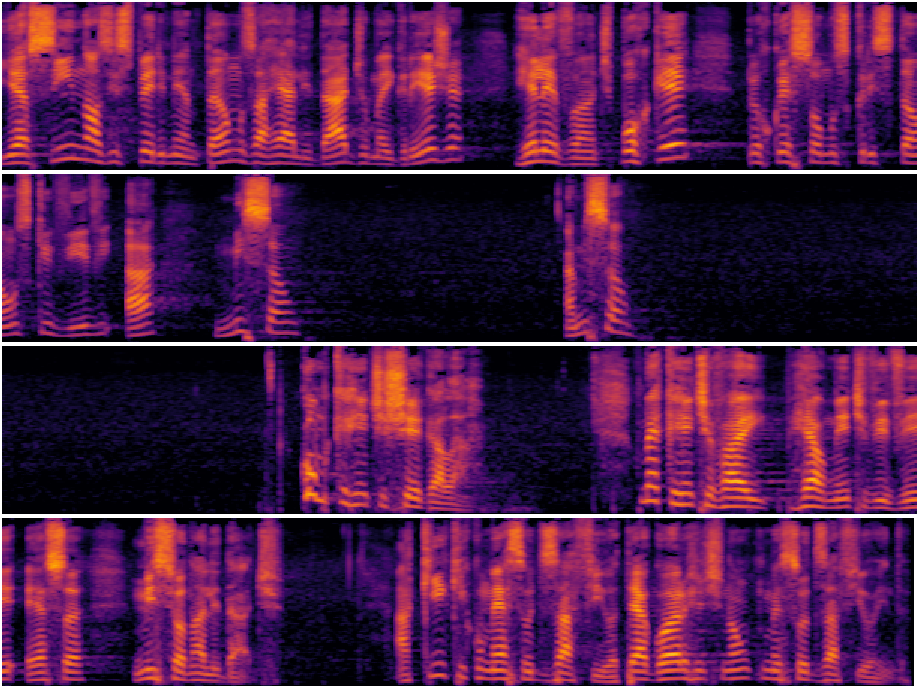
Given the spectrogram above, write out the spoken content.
E assim nós experimentamos a realidade de uma igreja relevante. Por quê? Porque somos cristãos que vivem a missão. A missão. Como que a gente chega lá? Como é que a gente vai realmente viver essa missionalidade? Aqui que começa o desafio. Até agora a gente não começou o desafio ainda.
